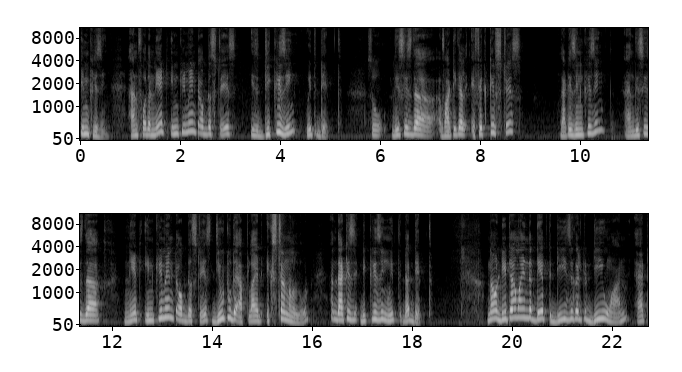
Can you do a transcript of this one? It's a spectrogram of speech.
increasing and for the net increment of the stress is decreasing with depth. So, this is the vertical effective stress that is increasing and this is the net increment of the stress due to the applied external load and that is decreasing with the depth. Now, determine the depth d is equal to d 1 at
